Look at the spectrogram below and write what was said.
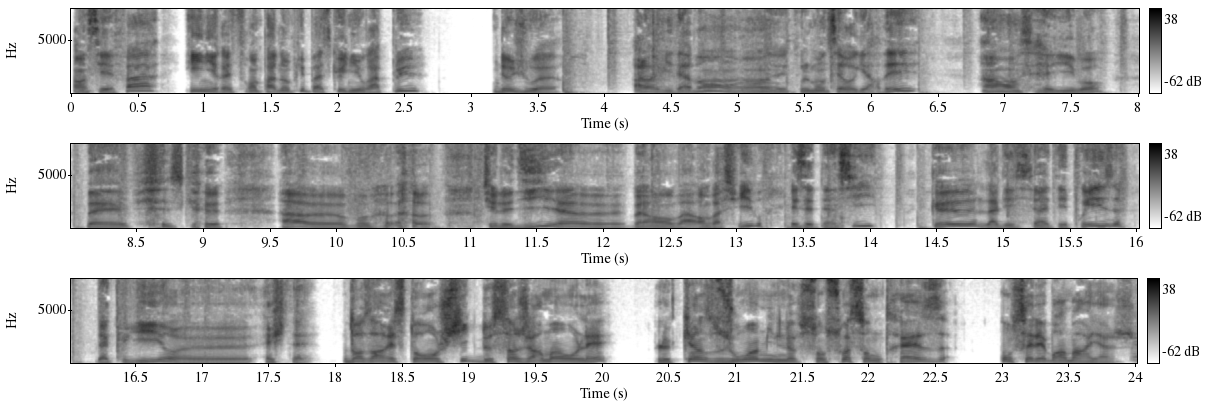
en CFA, ils n'y resteront pas non plus parce qu'il n'y aura plus de joueurs. Alors évidemment, hein, tout le monde s'est regardé. Hein, on s'est dit, bon, ben, puisque hein, euh, tu le dis, hein, euh, ben, on, va, on va suivre. Et c'est ainsi que la décision a été prise d'accueillir euh. Dans un restaurant chic de Saint-Germain-en-Laye, le 15 juin 1973, on célèbre un mariage.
